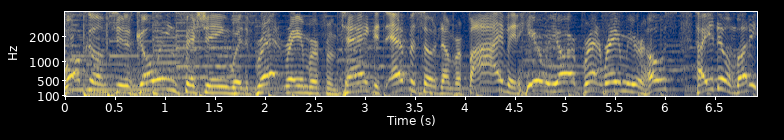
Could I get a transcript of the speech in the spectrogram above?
Welcome to Going Fishing with Brett Raymer from Tanked. It's episode number five, and here we are, Brett Raymer, your host. How you doing, buddy?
